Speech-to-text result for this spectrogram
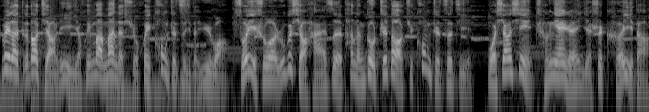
为了得到奖励，也会慢慢的学会控制自己的欲望。所以说，如果小孩子他能够知道去控制自己，我相信成年人也是可以的。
